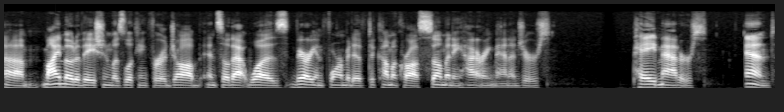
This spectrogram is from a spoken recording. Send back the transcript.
Um, my motivation was looking for a job, and so that was very informative to come across so many hiring managers. Pay matters. And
